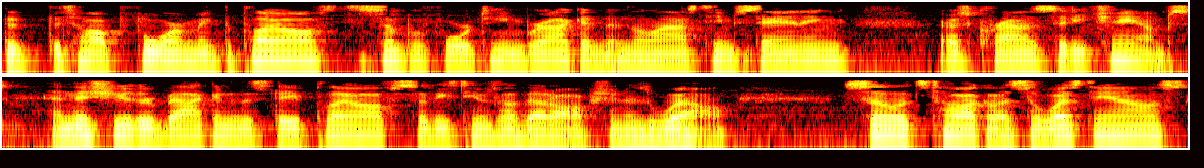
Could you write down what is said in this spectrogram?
The the top four make the playoffs. It's a simple four team bracket, and then the last team standing as crown city champs. And this year they're back into the state playoffs, so these teams have that option as well. So let's talk about. So Westinghouse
